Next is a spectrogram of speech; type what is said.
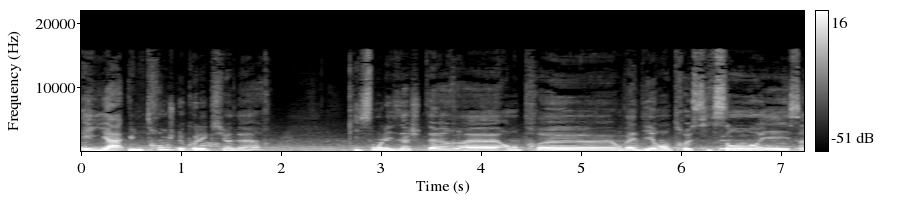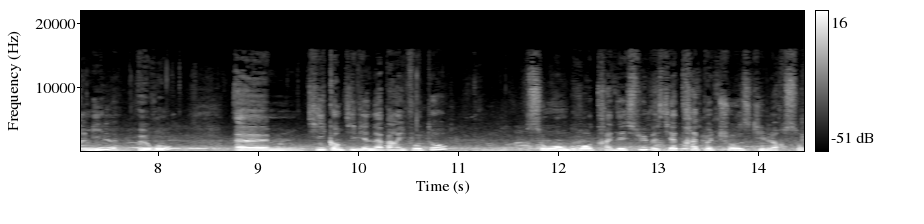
Et il y a une tranche de collectionneurs qui sont les acheteurs euh, entre, euh, on va dire, entre 600 et 5000 euros, euh, qui, quand ils viennent à Paris Photo, sont en gros très déçus parce qu'il y a très peu de choses qui leur sont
